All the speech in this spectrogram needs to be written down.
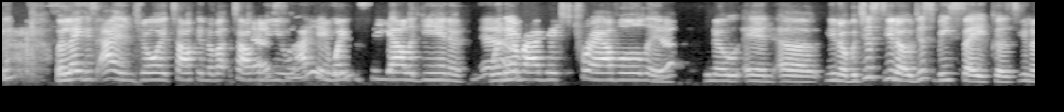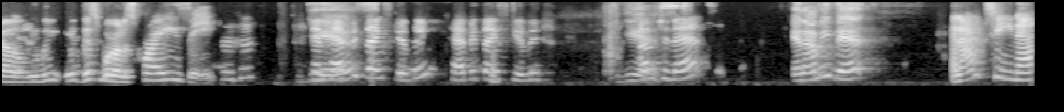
But ladies, I enjoyed talking about talking Absolutely. to you. I can't wait to see y'all again and yeah. whenever I next travel and yep. you know and uh you know but just you know just be safe because you know yeah. we it, this world is crazy. Mm-hmm. Yes. And happy Thanksgiving. Happy Thanksgiving. Yes. I'm Jeanette. And I'm Yvette. And I'm Tina,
